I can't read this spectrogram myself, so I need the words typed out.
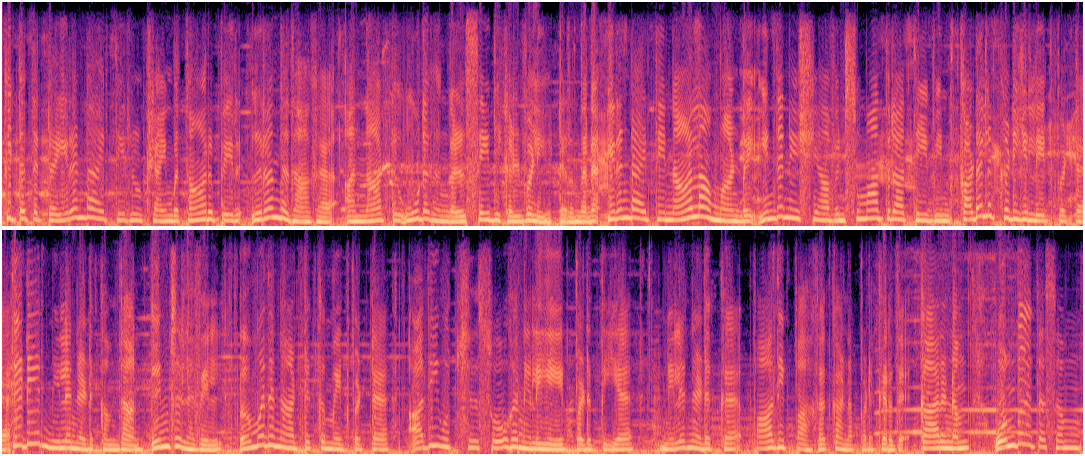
கிட்டத்தட்ட இரண்டாயிரத்தி இருநூற்றி ஐம்பத்தி ஆறு பேர் இறந்ததாக அந்நாட்டு ஊடகங்கள் செய்திகள் வெளியிட்டிருந்தன. இரண்டாயிரத்தி நாலாம் ஆண்டு இந்தோனேஷியாவின் சுமாத்ரா தீவின் கடலுக்கடியில் ஏற்பட்ட திடீர் நிலநடுக்கம் தான் இன்றளவில் எமது நாட்டுக்கு மேற்பட்ட அதி உச்ச சோக நிலையை ஏற்படுத்திய நிலநடுக்க பாதிப்பாக காணப்படுகிறது. காரணம் ஒன்பது தசம்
